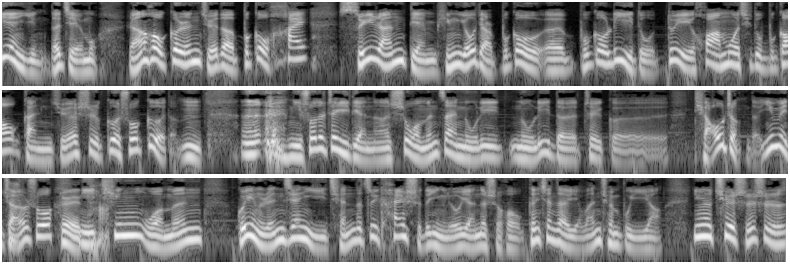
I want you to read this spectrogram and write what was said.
电影的节目，然后个人觉得不够嗨，虽然点评有点不够，呃，不够力度，对话默契度不高，感觉是各说各的。嗯嗯，你说的这一点呢，是我们在努力努力的这个调整的。因为假如说你听我们《鬼影人间》以前的最开始的引留言的时候，跟现在也完全不一样，因为确实是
